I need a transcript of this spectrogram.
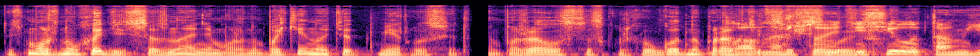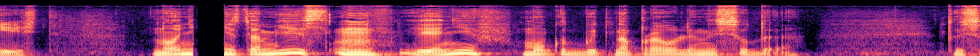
То есть можно уходить в сознание, можно покинуть этот мир, там, пожалуйста, сколько угодно практик Главное, существует. что эти силы там есть. Но они там есть, и они могут быть направлены сюда. То есть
